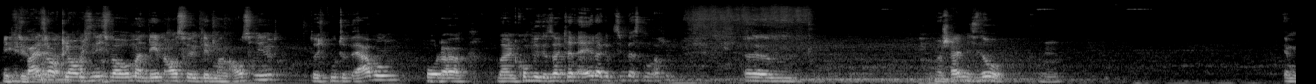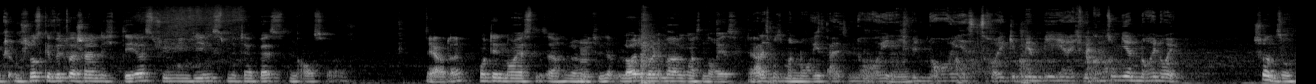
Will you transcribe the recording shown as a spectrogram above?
Ich viel weiß auch, man glaube ich, nicht, warum man den auswählt, den man auswählt. Durch gute Werbung oder weil ein Kumpel gesagt hat, ey, da gibt es die besten Waffen. Ähm, wahrscheinlich so. Im, Im Schluss gewinnt wahrscheinlich der Streaming-Dienst mit der besten Auswahl. Ja, oder? Und den neuesten Sachen. Mhm. Leute wollen immer irgendwas Neues. Ja. Alles muss mal Neues, Alter, neu. Ich will neues Zeug, gib mir mehr, ich will konsumieren, neu, neu. Schon so.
